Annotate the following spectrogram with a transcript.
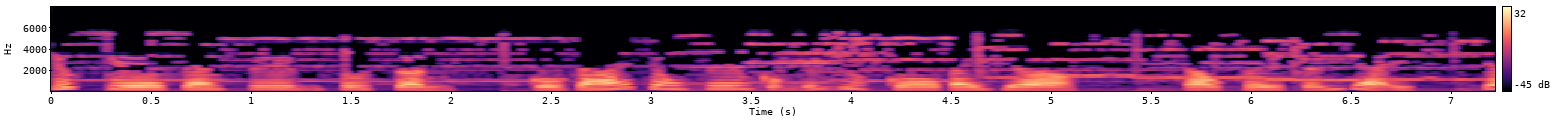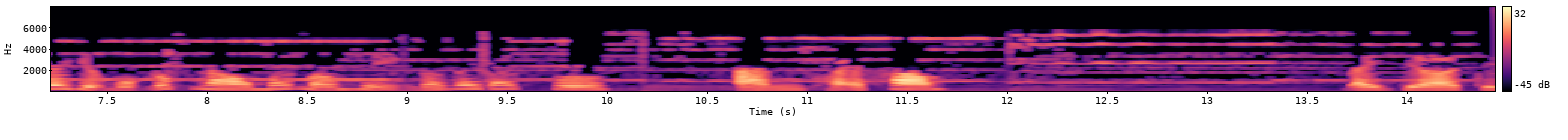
Trước kia xem phim thư tình, cô gái trong phim cũng giống như cô bây giờ. Sau khi tỉnh dậy, do dự một lúc lâu mới mở miệng đối với đối phương, anh khỏe không? Bây giờ thì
